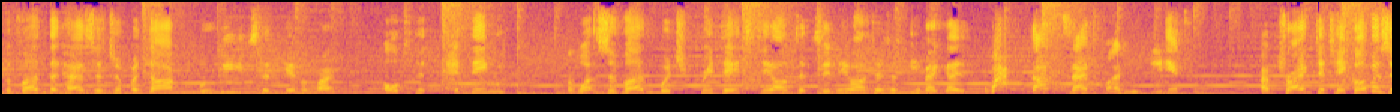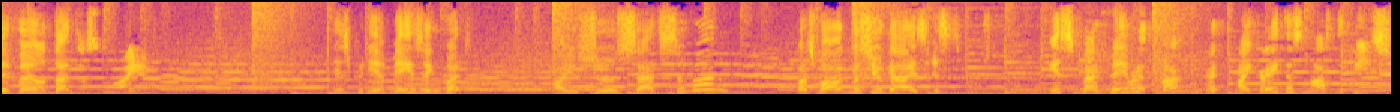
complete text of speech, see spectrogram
The one that has the super dark movies that give a alternate ending? The what's the one which predates Neon, Neon Genesis Evangelion? What? Not that one, you idiot! I'm trying to take over the world, not destroy it. It is pretty amazing, but are you sure that's the one? What's wrong with you guys? It's, it's my favorite, my greatest masterpiece.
